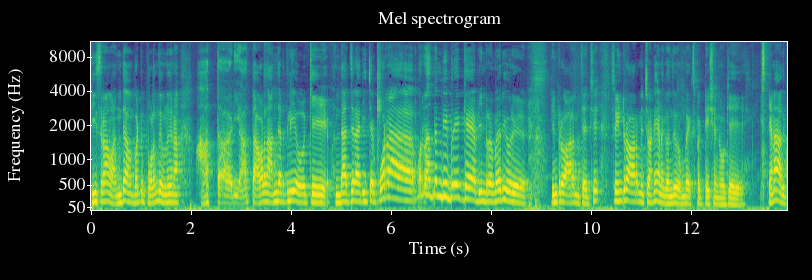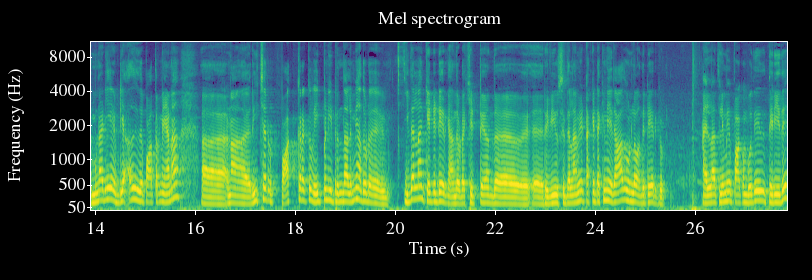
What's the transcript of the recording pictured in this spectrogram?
பீசுகிறான் வந்து அவன் பாட்டு பிளந்து விழுகிறான். ஆத்தாடி ஆத்தா அவ்வளோதான் அந்த இடத்துலையே ஓகே வந்தாச்சரா ரீச்சர் போடுறா போடுறா தம்பி பிரேக்கு அப்படின்ற மாதிரி ஒரு இன்ட்ரோ ஆரம்பிச்சாச்சு. ஸோ இன்ட்ரோ ஆரம்பித்தோடனே எனக்கு வந்து ரொம்ப எக்ஸ்பெக்டேஷன் ஓகே ஏன்னா அதுக்கு முன்னாடியே எப்படியாவது இதை பார்த்துறேன்னு ஏன்னா நான் ரீச்சர் பார்க்குறக்கு வெயிட் பண்ணிகிட்டு இருந்தாலுமே அதோட இதெல்லாம் கேட்டுகிட்டே இருக்கேன். அதோட ஹிட்டு அந்த ரிவ்யூஸ் இதெல்லாமே டக்கு டக்குன்னு ஏதாவது ஒன்றில் வந்துகிட்டே இருக்குது எல்லாத்துலேயுமே பார்க்கும்போது தெரியுது.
